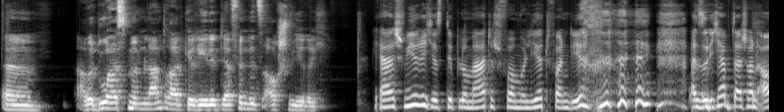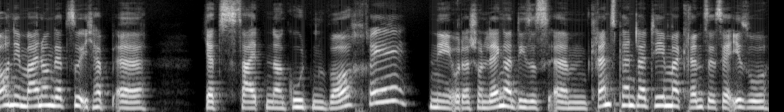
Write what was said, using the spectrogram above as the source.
Äh, aber du hast mit dem Landrat geredet, der findet es auch schwierig. Ja, schwierig ist diplomatisch formuliert von dir. also ich habe da schon auch eine Meinung dazu. Ich habe äh, jetzt seit einer guten Woche, nee, oder schon länger dieses ähm, Grenzpendler-Thema. Grenze ist ja eh so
